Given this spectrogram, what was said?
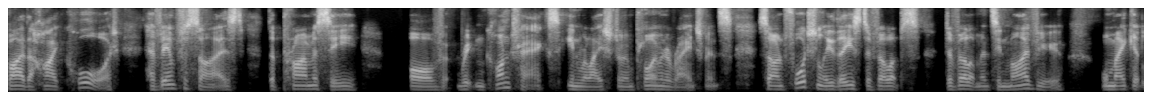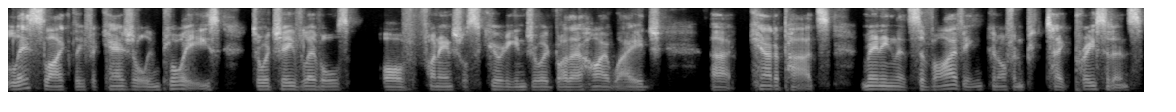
by the High Court have emphasised the primacy of written contracts in relation to employment arrangements. So unfortunately, these develops, developments, in my view, will make it less likely for casual employees to achieve levels of financial security enjoyed by their high wage uh, counterparts, meaning that surviving can often take precedence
